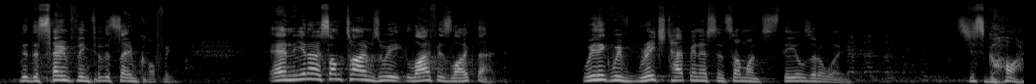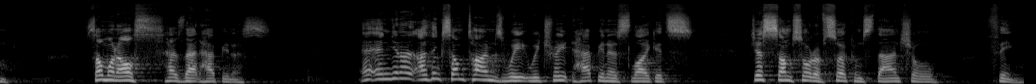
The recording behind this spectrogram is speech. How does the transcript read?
did the same thing to the same coffee. And you know, sometimes we, life is like that. We think we've reached happiness and someone steals it away. It's just gone. Someone else has that happiness. And, and, you know, I think sometimes we, we treat happiness like it's just some sort of circumstantial thing.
